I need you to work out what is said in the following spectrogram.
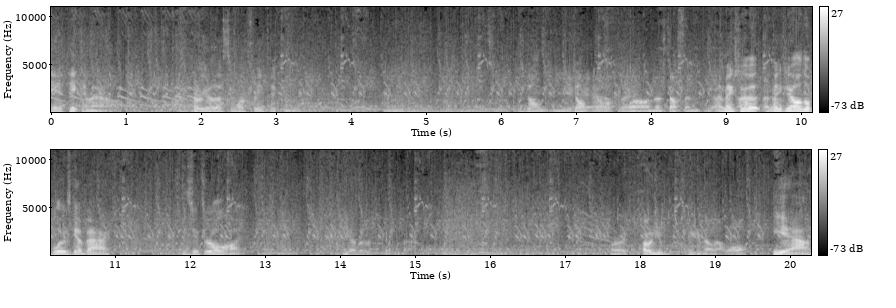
Yeah, take him out. There we go, that's some more free Pikmin. You mm, don't, don't go up there. Well, and there's nothing. Yeah. and make I- sure, that, I- make sure all the blues get back. Because you threw a lot. Yeah, they're getting back. Alright. Oh, you taking down that wall? Yeah.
